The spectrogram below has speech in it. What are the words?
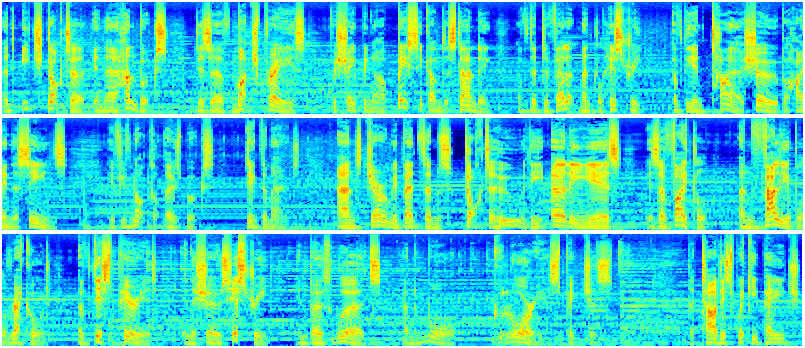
and each Doctor in their handbooks deserve much praise for shaping our basic understanding of the developmental history of the entire show behind the scenes. If you've not got those books, dig them out and Jeremy Bentham's Doctor Who The Early Years is a vital and valuable record of this period in the show's history in both words and more glorious pictures. The TARDIS wiki page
